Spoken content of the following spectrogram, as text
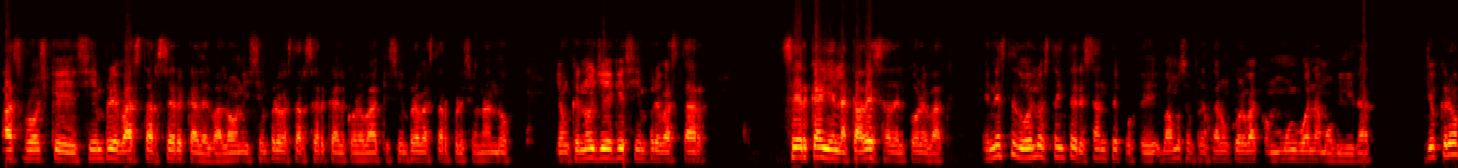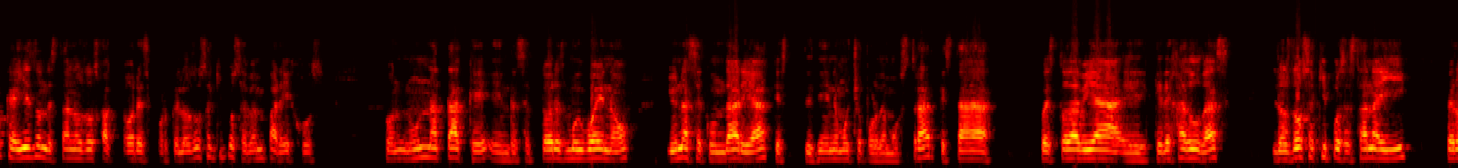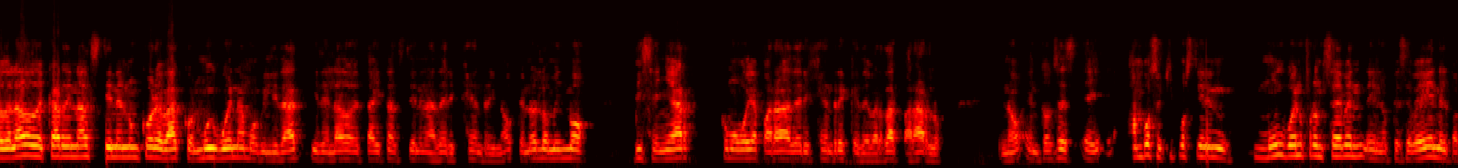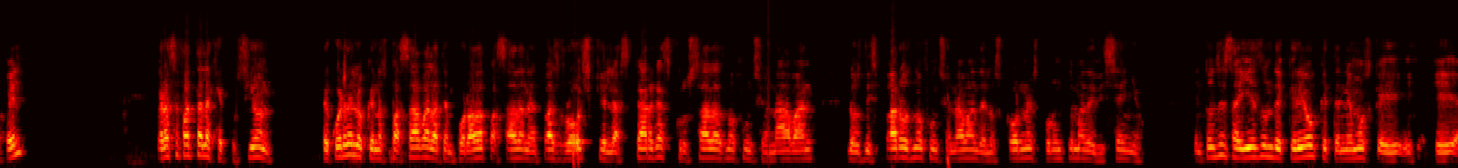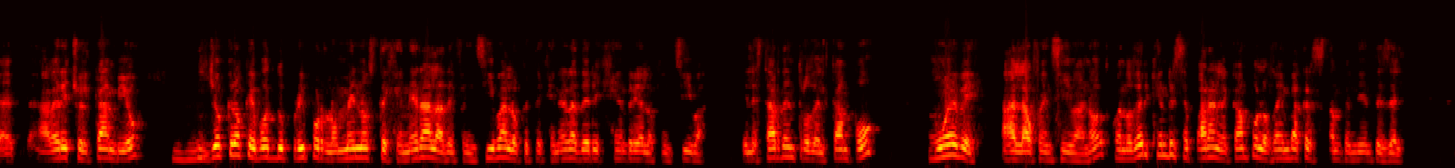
pass rush que siempre va a estar cerca del balón y siempre va a estar cerca del coreback y siempre va a estar presionando. Y aunque no llegue, siempre va a estar cerca y en la cabeza del coreback. En este duelo está interesante porque vamos a enfrentar un coreback con muy buena movilidad. Yo creo que ahí es donde están los dos factores, porque los dos equipos se ven parejos, con un ataque en receptores muy bueno y una secundaria que tiene mucho por demostrar, que está pues todavía, eh, que deja dudas. Los dos equipos están ahí Pero del lado de Cardinals tienen un coreback con muy buena movilidad y del lado de Titans tienen a Derrick Henry, ¿no? Que no es lo mismo diseñar cómo voy a parar a Derrick Henry que de verdad pararlo, ¿no? Entonces, eh, ambos equipos tienen muy buen front seven en lo que se ve en el papel, pero hace falta la ejecución. Recuerden lo que nos pasaba la temporada pasada en el Pass Rush, que las cargas cruzadas no funcionaban, los disparos no funcionaban de los corners por un tema de diseño. Entonces ahí es donde creo que tenemos que, haber hecho el cambio. Y yo creo que Bot Dupree por lo menos te genera la defensiva lo que te genera Derrick Henry a la ofensiva. El estar dentro del campo mueve a la ofensiva, ¿no? Cuando Derrick Henry se para en el campo, los linebackers están pendientes de él.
